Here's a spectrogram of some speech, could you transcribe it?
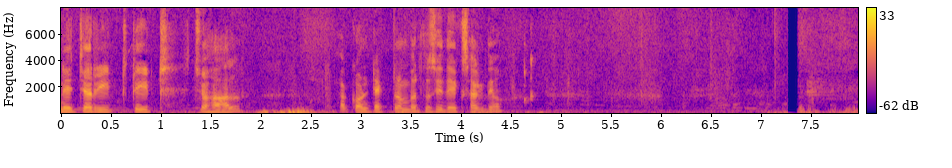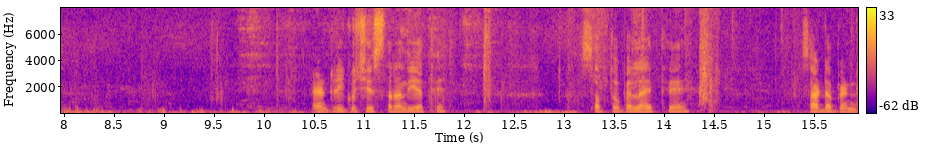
ਨੇਚਰ ਰੀਟਰੀਟ ਚੋਹਾਲ ਆ ਕੰਟੈਕਟ ਨੰਬਰ ਤੁਸੀਂ ਦੇਖ ਸਕਦੇ ਹੋ। ਐਂਟਰੀ ਕੁਛ ਇਸ ਤਰ੍ਹਾਂ ਦੀ ਹੈ ਇੱਥੇ। ਸਭ ਤੋਂ ਪਹਿਲਾਂ ਇੱਥੇ ਸਾਡਾ ਪਿੰਡ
